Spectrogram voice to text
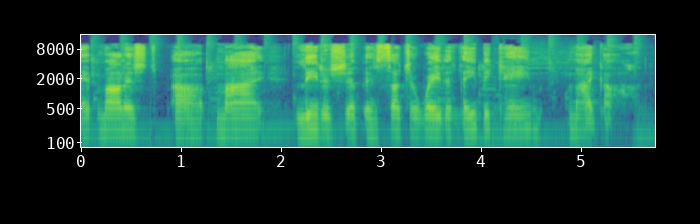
admonished uh, my leadership in such a way that they became my God.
